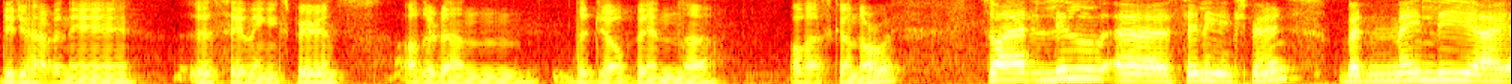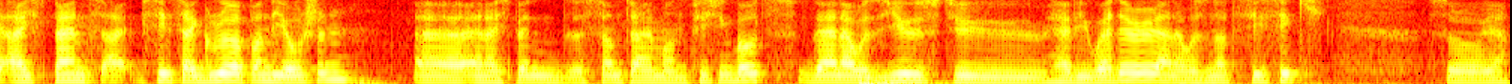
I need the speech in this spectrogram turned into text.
Did you have any uh, sailing experience other than the job in uh, Alaska and Norway? So I had a little uh, sailing experience, but mainly I, I spent I, since I grew up on the ocean, uh, and I spent some time on fishing boats. Then I was used to heavy weather, and I was not seasick. So yeah,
